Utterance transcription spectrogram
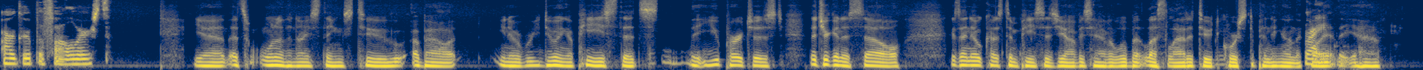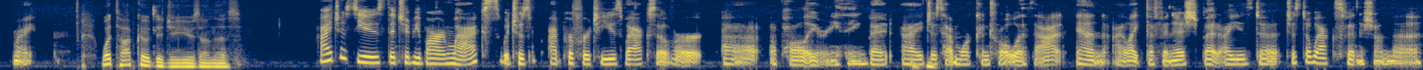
our group of followers yeah that's one of the nice things too about you know redoing a piece that's that you purchased that you're going to sell because i know custom pieces you obviously have a little bit less latitude of course depending on the client right. that you have right what top coat did you use on this I just use the Chippy Barn wax, which is I prefer to use wax over uh, a poly or anything, but I mm-hmm. just have more control with that, and I like the finish. But I used a just a wax finish on the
